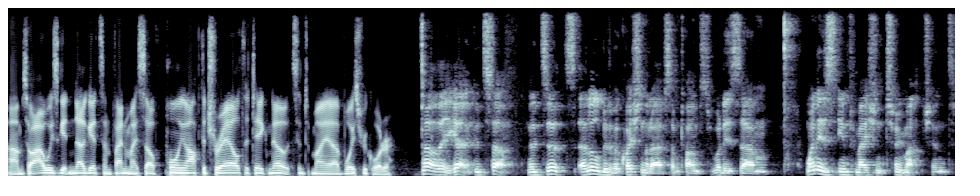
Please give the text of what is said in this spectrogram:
Um, so I always get nuggets. I'm finding myself pulling off the trail to take notes into my uh, voice recorder. Oh, there you go. Good stuff. It's, it's, a little bit of a question that I have sometimes. What is um, when is information too much? And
